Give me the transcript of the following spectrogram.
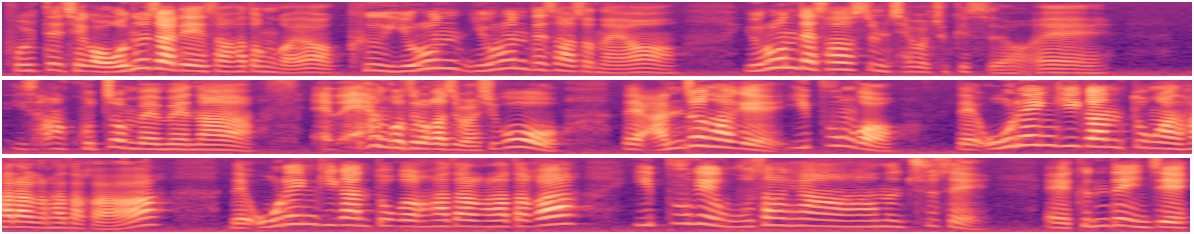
볼 때 제가 어느 자리에서 하던가요? 그, 요런, 요런 데서 하잖아요. 요런 데서 하셨으면 제발 좋겠어요. 예. 이상한 고점 매매나 애매한 거 들어가지 마시고, 네, 안전하게, 이쁜 거, 네, 오랜 기간 동안 하락을 하다가, 네, 오랜 기간 동안 하다가 하다가 이쁘게 우상향하는 추세. 예, 근데 이제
